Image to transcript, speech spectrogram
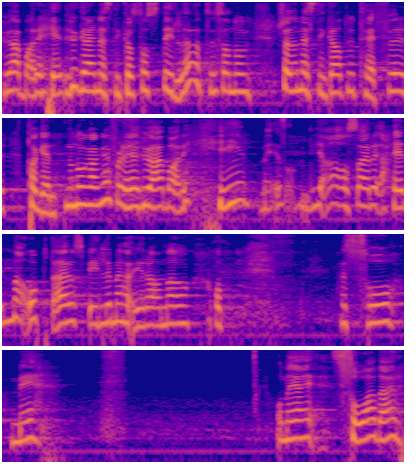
Hun, er bare helt, hun greier nesten ikke å stå stille. Sånn, hun skjønner nesten ikke at hun treffer tagentene noen ganger. For hun er bare helt med. Sånn, ja, Og så er hendene opp der og spiller med høyrehånda. Hun er så med. Og når jeg så henne der,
